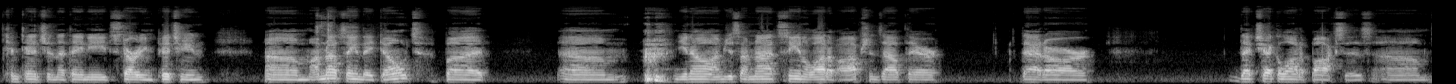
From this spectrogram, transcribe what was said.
contention that they need starting pitching. Um, I'm not saying they don't, but um, you know, I'm just I'm not seeing a lot of options out there that are that check a lot of boxes. Um,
